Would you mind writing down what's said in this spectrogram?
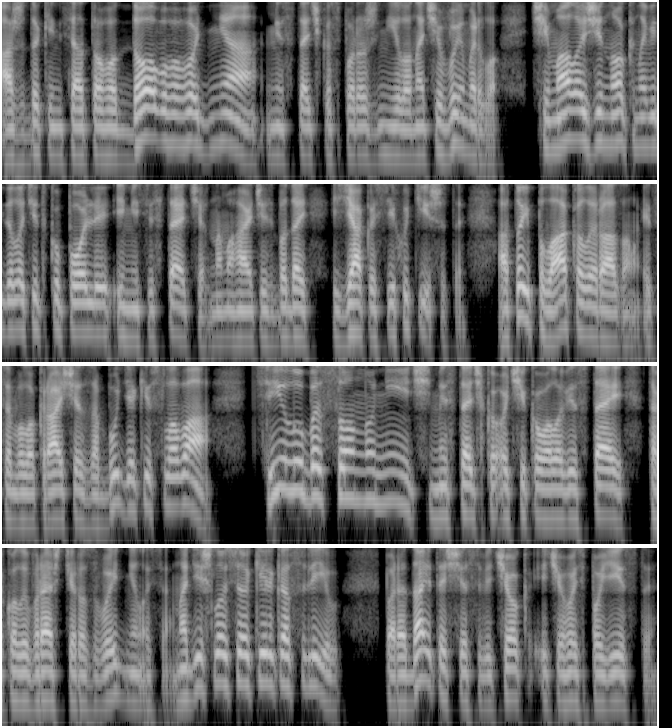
Аж до кінця того довгого дня містечко спорожніло, наче вимерло. Чимало жінок навідало тітку Полі і місіс Тетчер, намагаючись бодай якось їх утішити, а то й плакали разом, і це було краще за будь-які слова. Цілу безсонну ніч містечко очікувало вістей, та коли врешті розвиднілося, надійшло всього кілька слів передайте ще свічок і чогось поїсти.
